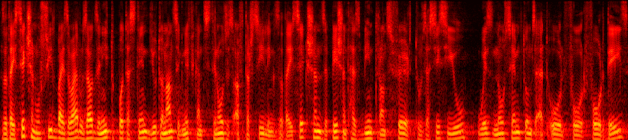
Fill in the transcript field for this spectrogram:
The dissection was sealed by the wire without the need to put a stent due to non-significant stenosis after sealing the dissection. The patient has been transferred to the CCU with no symptoms at all for four days.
